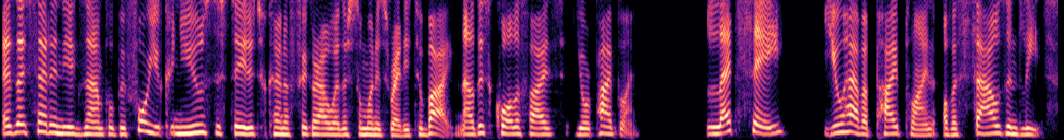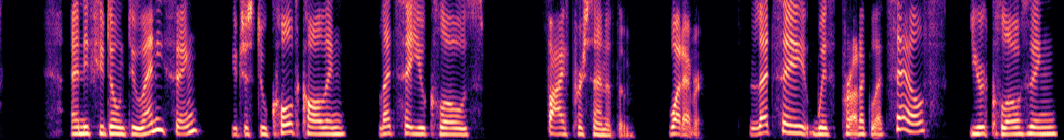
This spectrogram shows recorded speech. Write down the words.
as i said in the example before you can use this data to kind of figure out whether someone is ready to buy. Now this qualifies your pipeline. Let's say you have a pipeline of a thousand leads and if you don't do anything you just do cold calling. Let's say you close 5% of them, whatever. Let's say with product led sales, you're closing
